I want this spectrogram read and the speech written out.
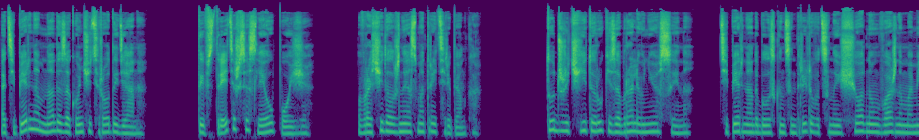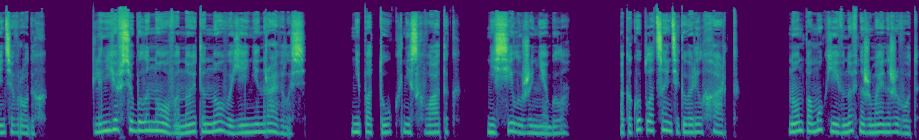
А теперь нам надо закончить роды Диана. Ты встретишься с Лео позже. Врачи должны осмотреть ребенка. Тут же чьи-то руки забрали у нее сына. Теперь надо было сконцентрироваться на еще одном важном моменте в родах. Для нее все было ново, но это новое ей не нравилось. Ни потуг, ни схваток, ни сил уже не было. О какой плаценте говорил Харт? Но он помог ей, вновь нажимая на живот.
